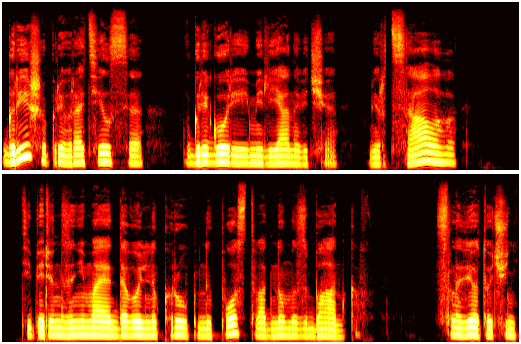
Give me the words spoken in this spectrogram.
Гриша превратился в Григория Емельяновича Мерцалова. Теперь он занимает довольно крупный пост в одном из банков. Славет очень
